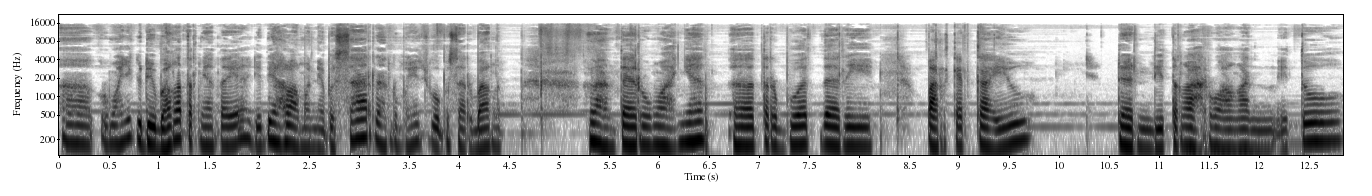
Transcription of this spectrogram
uh, rumahnya gede banget ternyata ya. Jadi halamannya besar dan rumahnya juga besar banget. Lantai rumahnya uh, terbuat dari parket kayu dan di tengah ruangan itu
